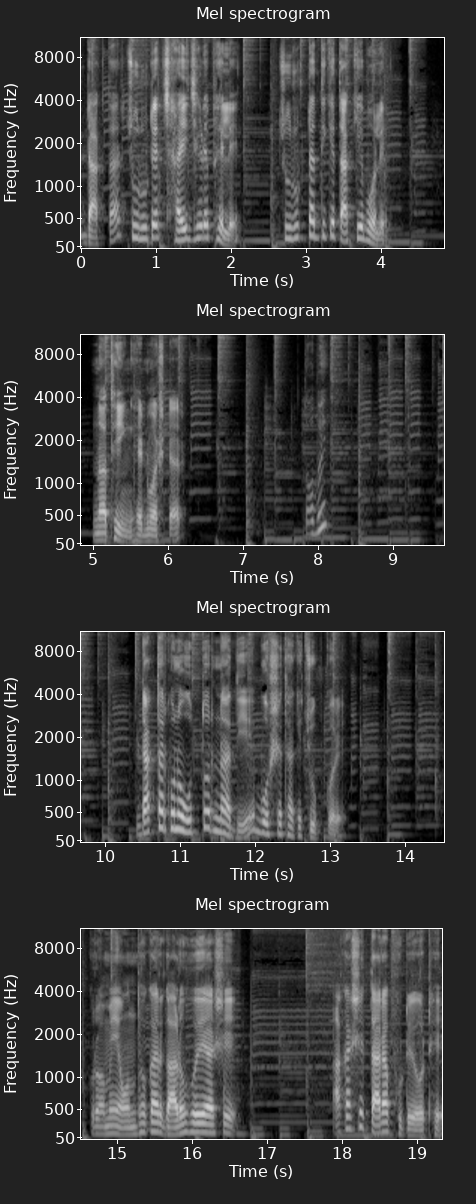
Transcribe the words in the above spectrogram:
ডাক্তার চুরুটের ছাই ঝেড়ে ফেলে চুরুটটার দিকে তাকিয়ে বলে নাথিং হেডমাস্টার তবে? ডাক্তার কোনো উত্তর না দিয়ে বসে থাকে চুপ করে। ক্রমে অন্ধকার গাঢ় হয়ে আসে। আকাশে তারা ফুটে ওঠে।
